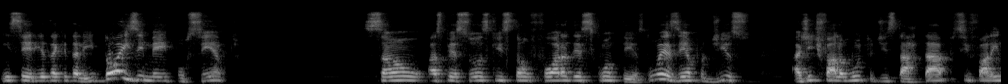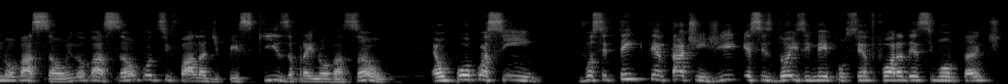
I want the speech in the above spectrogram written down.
inseridas aqui dali. E 2,5% são as pessoas que estão fora desse contexto. Um exemplo disso, a gente fala muito de startup, se fala em inovação. Inovação, quando se fala de pesquisa para inovação, é um pouco assim, você tem que tentar atingir esses 2,5% fora desse montante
